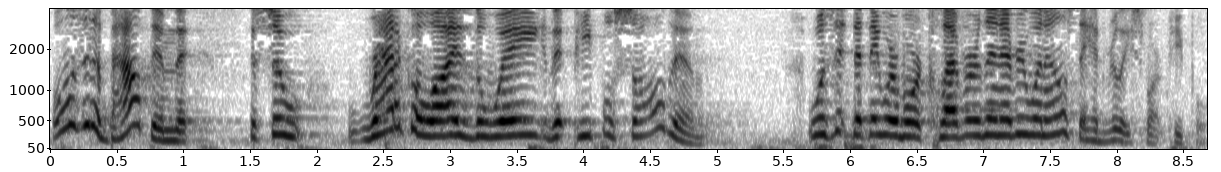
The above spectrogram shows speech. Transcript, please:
What was it about them that, that so radicalized the way that people saw them? Was it that they were more clever than everyone else? They had really smart people.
